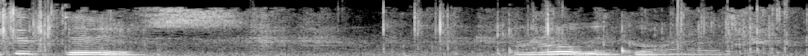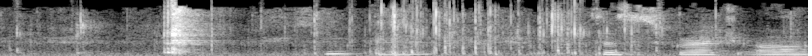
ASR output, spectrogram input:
Look at this. Look what we got. It's a scratch off.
